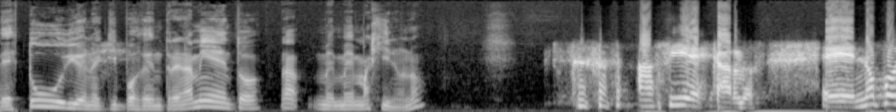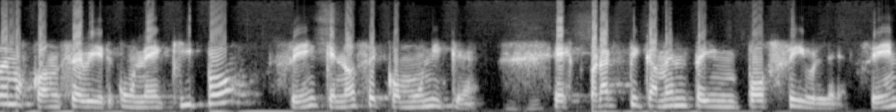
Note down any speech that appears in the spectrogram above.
estudio, en equipos de entrenamiento. Ah, me, me imagino, ¿no? Así es, Carlos. Eh, no podemos concebir un equipo ¿sí? que no se comunique. Es prácticamente imposible, ¿sí?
